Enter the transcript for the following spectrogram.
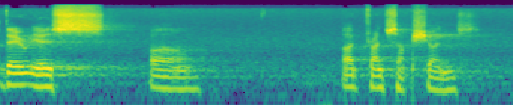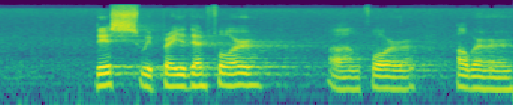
there is uh, uh, transactions. This we pray, therefore, uh, for our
